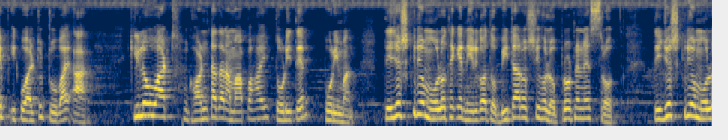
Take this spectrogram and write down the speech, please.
F equal to two by R kilowatt ঘণ্টা দ্বারা মাপা হয় তড়িতের পরিমাণ। তেজস্ক্রিয় মৌল থেকে নির্গত বিটা রশ্মি হলো প্রোটনের স্রোত। তেজস্ক্রিয় মৌল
